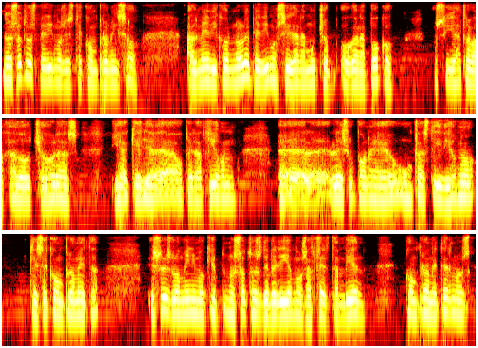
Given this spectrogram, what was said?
Nosotros pedimos este compromiso al médico, no le pedimos si gana mucho o gana poco, o si ha trabajado ocho horas y aquella operación eh, le supone un fastidio, no, que se comprometa eso es lo mínimo que nosotros deberíamos hacer también, comprometernos.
